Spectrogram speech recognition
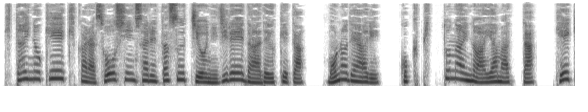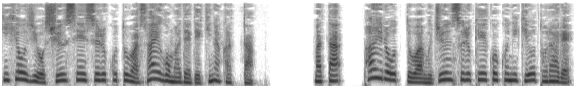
機体の景気から送信された数値を二次レーダーで受けたものであり、コクピット内の誤った景気表示を修正することは最後までできなかった。また、パイロットは矛盾する警告に気を取られ、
